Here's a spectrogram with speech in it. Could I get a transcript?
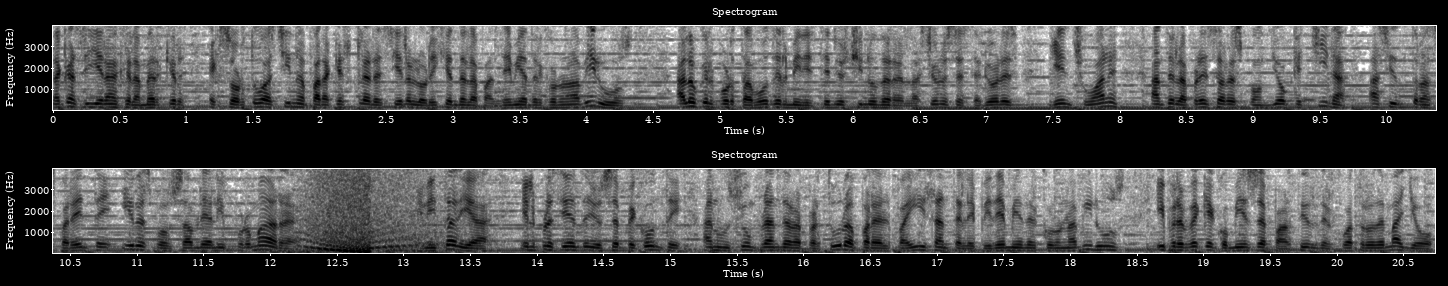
la canciller Angela Merkel exhortó a China para que esclareciera el origen de la pandemia del coronavirus, a lo que el portavoz del Ministerio Chino de Relaciones Exteriores, Yen Chuan, ante la prensa respondió que China ha sido transparente y responsable al informar. En Italia, el presidente Giuseppe Conte anunció un plan de reapertura para el país ante la epidemia del coronavirus y prevé que comience a partir del 4 de mayo.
